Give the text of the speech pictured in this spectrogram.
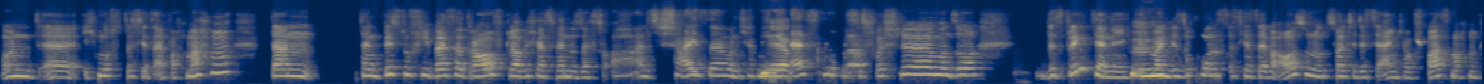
und äh, ich muss das jetzt einfach machen, dann, dann bist du viel besser drauf, glaube ich, als wenn du sagst, oh, alles scheiße und ich habe nichts ja. essen, das ist voll schlimm und so. Das bringt ja nicht. Mhm. Ich meine, wir suchen uns das ja selber aus und uns sollte das ja eigentlich auch Spaß machen.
